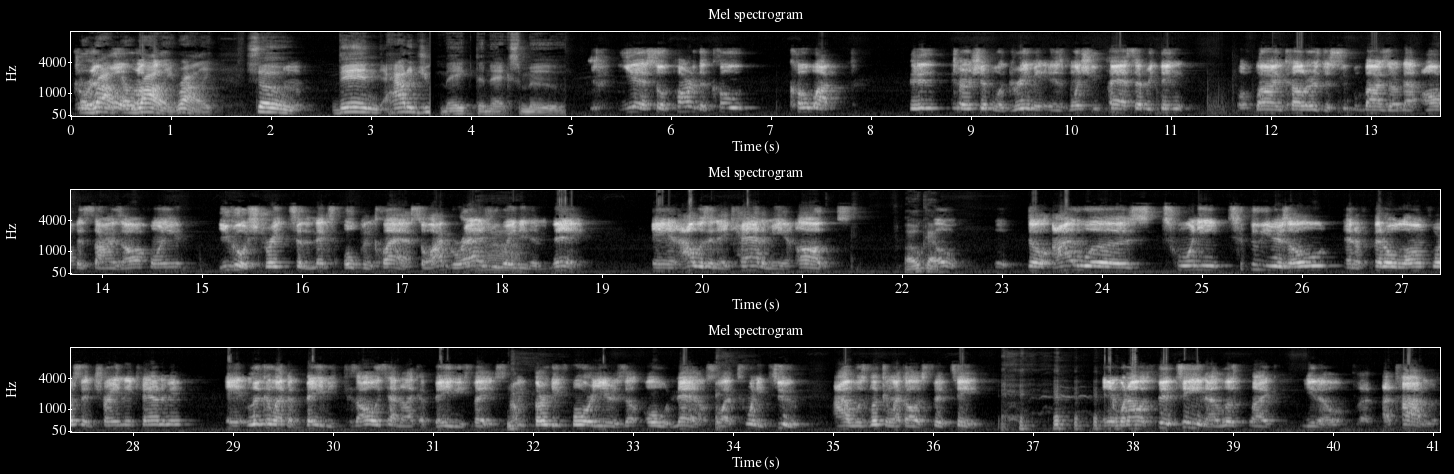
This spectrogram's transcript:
Oh, or Correct. Raleigh, Well, or Raleigh, Raleigh. So mm-hmm. then, how did you make the next move? Yeah, so part of the co co-op internship agreement is once you pass everything with flying colors, the supervisor of that office signs off on you, you go straight to the next open class. So I graduated in May, and I was in the academy in August. Okay. Oh, So I was 22 years old in a federal law enforcement training academy, and looking like a baby because I always had like a baby face. I'm 34 years old now, so at 22, I was looking like I was 15. and when I was 15, I looked like you know a, a toddler.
